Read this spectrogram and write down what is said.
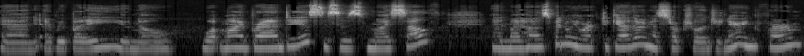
And everybody, you know what my brand is. This is myself and my husband. We worked together in a structural engineering firm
